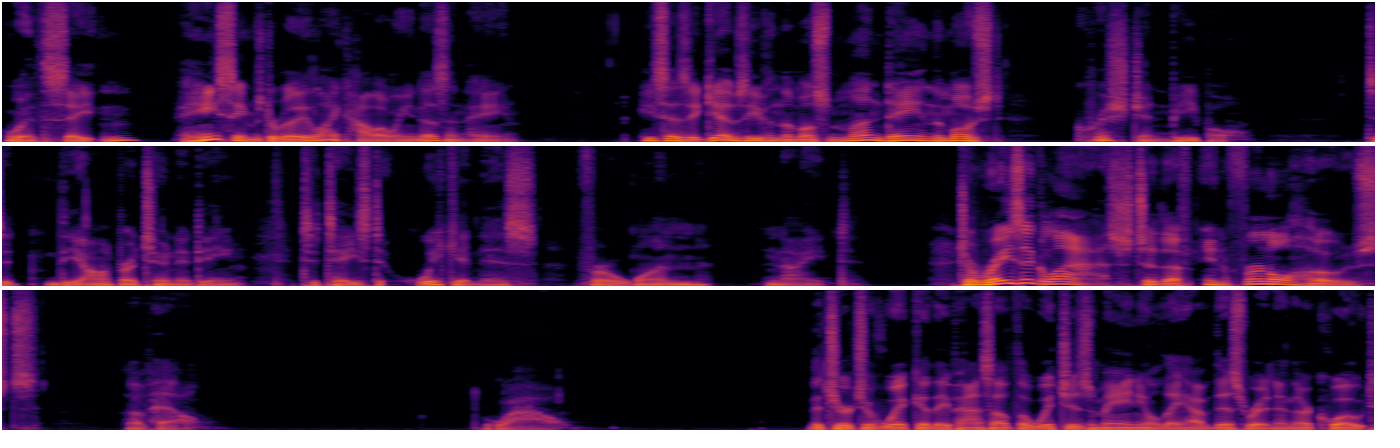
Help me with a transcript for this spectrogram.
with Satan, and he seems to really like Halloween, doesn't he? He says it gives even the most mundane, the most Christian people to the opportunity to taste wickedness for one night, to raise a glass to the infernal hosts of hell. Wow. The Church of Wicca, they pass out the Witch's Manual. They have this written in their quote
